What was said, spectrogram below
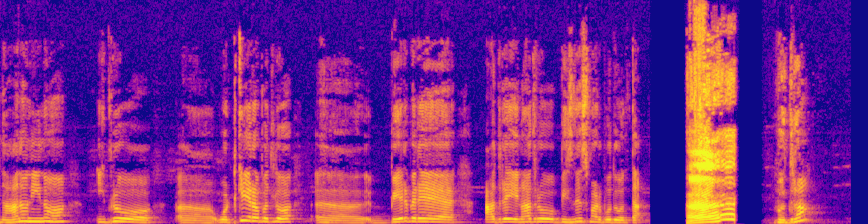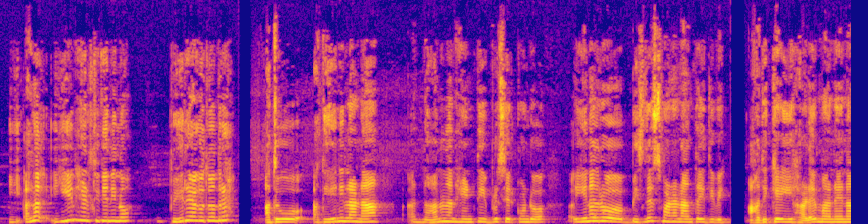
ನಾನು ನೀನು ಇಬ್ರು ಆ, ಒಟ್ಟಿಗೆ ಇರೋ ಬದಲು ಬೇರೆ ಬೇರೆ ಆದ್ರೆ ಏನಾದ್ರೂ ಬಿಸ್ನೆಸ್ ಮಾಡ್ಬೋದು ಅಂತ. ಭದ್ರಾ ಅಲ್ಲ ಏನ್ ಹೇಳ್ತಿದ್ಯಾ ನೀನು? ಬೇರೆ ಆಗೋದು ಅಂದ್ರೆ? ಅದು ಅದೇನಿಲ್ಲ ಅಣ್ಣ. ನಾನು ನನ್ನ ಹೆಂಡತಿ ಇಬ್ರು ಸೇರ್ಕೊಂಡು ಏನಾದ್ರೂ ಬಿಸ್ನೆಸ್ ಮಾಡೋಣ ಅಂತ ಇದ್ದೀವಿ. ಅದಕ್ಕೆ ಈ ಹಳೆ ಮನೇನ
